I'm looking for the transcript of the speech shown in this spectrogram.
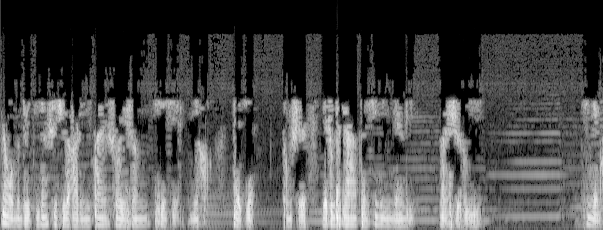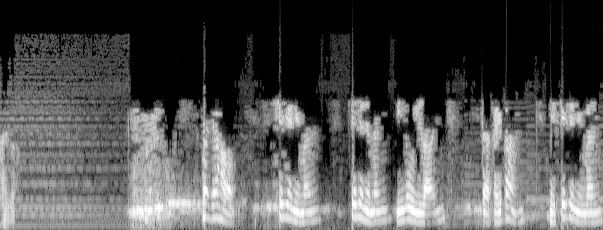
让我们对即将逝去的二零一三说一声谢谢，你好，再见。同时，也祝大家在新的一年里万事如意，新年快乐！大家好，谢谢你们，谢谢你们一路以来的陪伴，也谢谢你们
